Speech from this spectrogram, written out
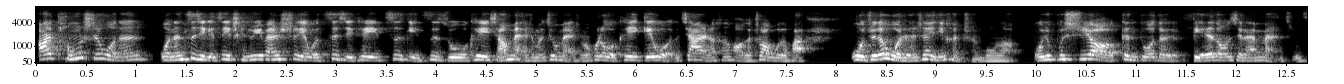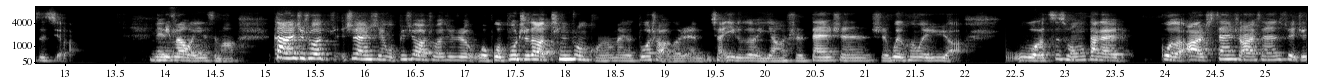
而同时我能我能自己给自己成就一番事业，我自己可以自给自足，我可以想买什么就买什么，或者我可以给我的家人很好的照顾的话，我觉得我人生已经很成功了，我就不需要更多的别的东西来满足自己了。你明白我意思吗？当然，就说这段时间我必须要说，就是我我不知道听众朋友们有多少个人像一哥哥一样是单身，是未婚未育啊。我自从大概过了二三十二三岁，就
